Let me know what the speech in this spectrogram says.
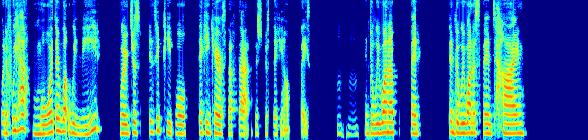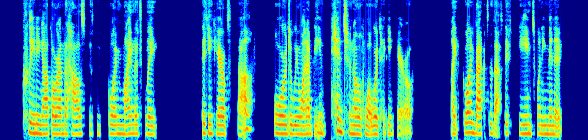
But if we have more than what we need, we're just busy people taking care of stuff that is just taking up space. Mm-hmm. And do we want to spend? And do we want to spend time cleaning up around the house, just going mindlessly taking care of stuff? Or do we want to be intentional of what we're taking care of? Like going back to that 15, 20 minute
